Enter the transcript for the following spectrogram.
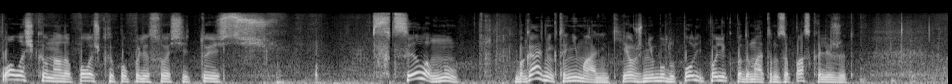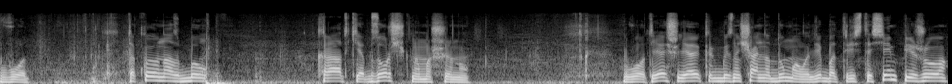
Полочку надо, полочкой попылесосить. То есть, в целом, ну, багажник-то не маленький. Я уже не буду полик поднимать, там запаска лежит. Вот. Такой у нас был краткий обзорчик на машину. Вот, я, я как бы изначально думал, либо 307 Peugeot,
